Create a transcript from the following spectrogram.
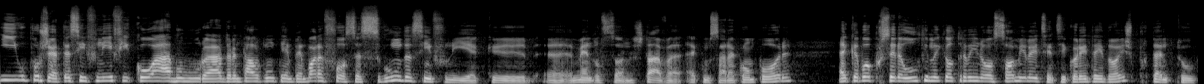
e o projeto da Sinfonia ficou a aboborar durante algum tempo. Embora fosse a segunda Sinfonia que uh, Mendelssohn estava a começar a compor, acabou por ser a última que ele terminou, só em 1842, portanto,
